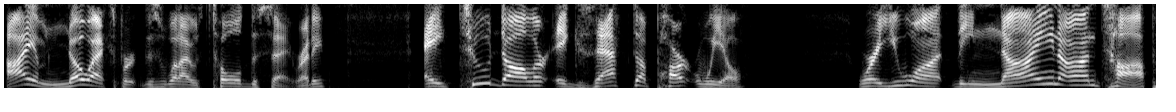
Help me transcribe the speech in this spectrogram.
I am no expert. This is what I was told to say. Ready? A two dollar exacta part wheel, where you want the nine on top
